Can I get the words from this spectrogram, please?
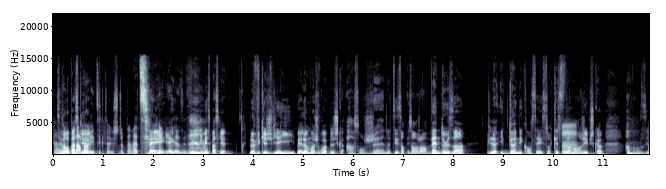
Ah, c'est on drôle peut parce en que. parler, TikTok, je suis tout le temps là-dessus. Ben, vas-y. oui, mais c'est parce que là, vu que je vieillis, ben là, moi, je vois, puis là, je suis comme, ah, ils sont jeunes, tu sais, ils ont, ils ont genre 22 ans, puis là, ils donnent des conseils sur qu'est-ce que tu dois Mm. manger, puis je suis comme, oh mon Dieu,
